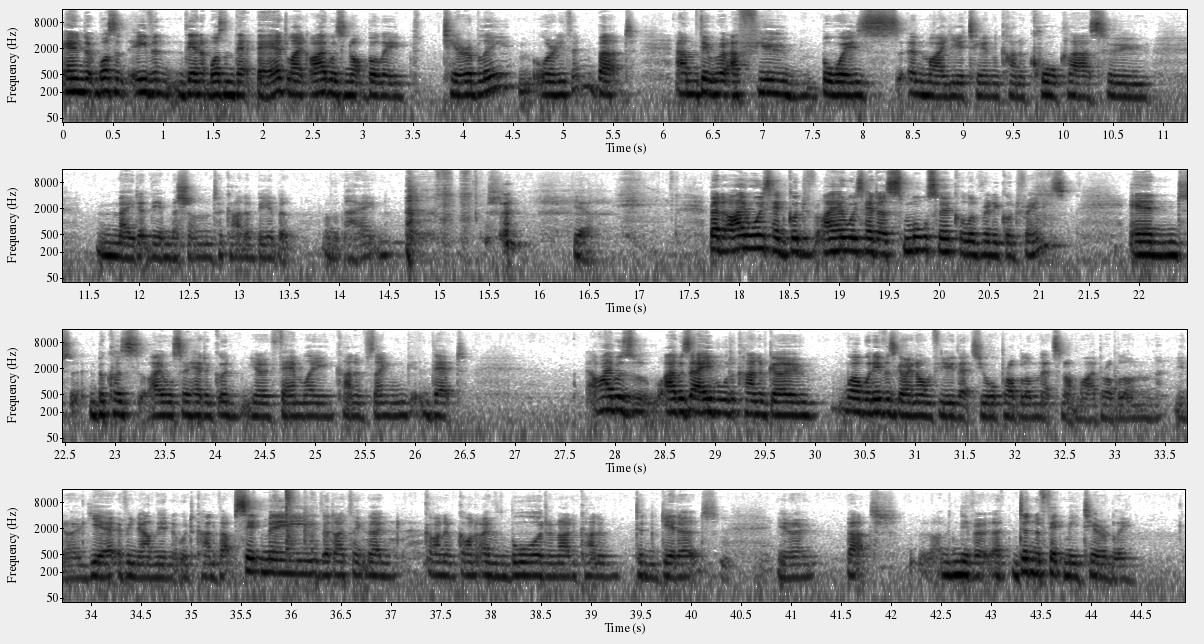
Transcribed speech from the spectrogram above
And it wasn't even then it wasn't that bad. Like I was not bullied terribly or anything but um, there were a few boys in my year 10 kind of core class who made it their mission to kind of be a bit of a pain. yeah. But I always had good. I always had a small circle of really good friends, and because I also had a good, you know, family kind of thing that I was I was able to kind of go, well, whatever's going on for you, that's your problem. That's not my problem. You know, yeah. Every now and then it would kind of upset me that I think they'd kind of gone over the board and I kind of didn't get it. You know, but I never it didn't affect me terribly.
